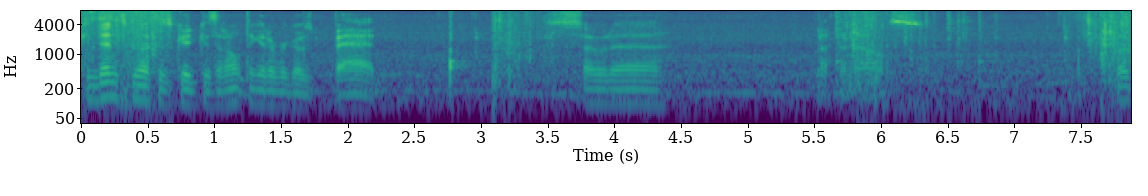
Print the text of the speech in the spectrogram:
Condensed milk is good because I don't think it ever goes bad. Soda. Nothing else. Book.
